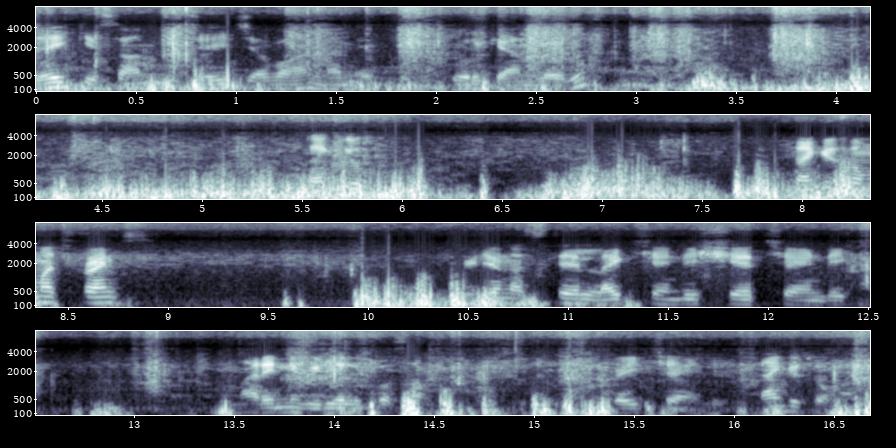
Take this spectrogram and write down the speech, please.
జై కిసాన్ జై జవాన్ అనేది ఊరికే అనలేదు. Thank you thank you so much friends video నచ్చితే లైక్ చేయండి షేర్ చేయండి. మరిన్ని వీడియోల కోసం వెయిట్ చేయండి. థ్యాంక్ యూ సో మచ్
